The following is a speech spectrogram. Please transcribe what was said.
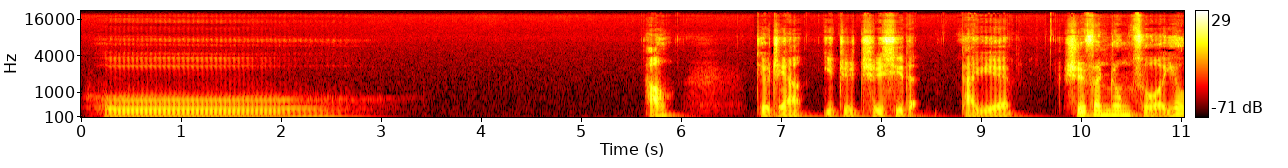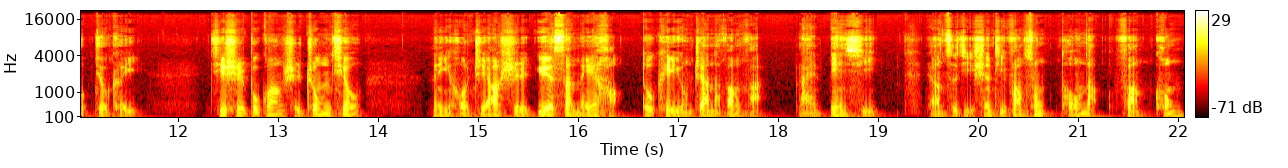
呼，好，就这样一直持续的，大约十分钟左右就可以。其实不光是中秋，那以后只要是月色美好，都可以用这样的方法来练习。让自己身体放松，头脑放空。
